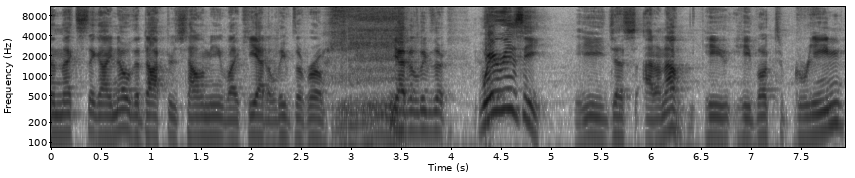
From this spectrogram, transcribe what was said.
the next thing I know, the doctor's telling me like he had to leave the room. he had to leave the. Where is he? He just I don't know. He he looked green,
